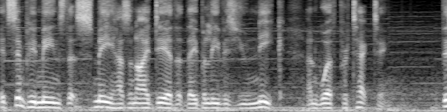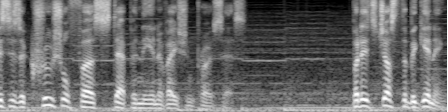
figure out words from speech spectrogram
It simply means that SMEE has an idea that they believe is unique and worth protecting. This is a crucial first step in the innovation process. But it's just the beginning.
